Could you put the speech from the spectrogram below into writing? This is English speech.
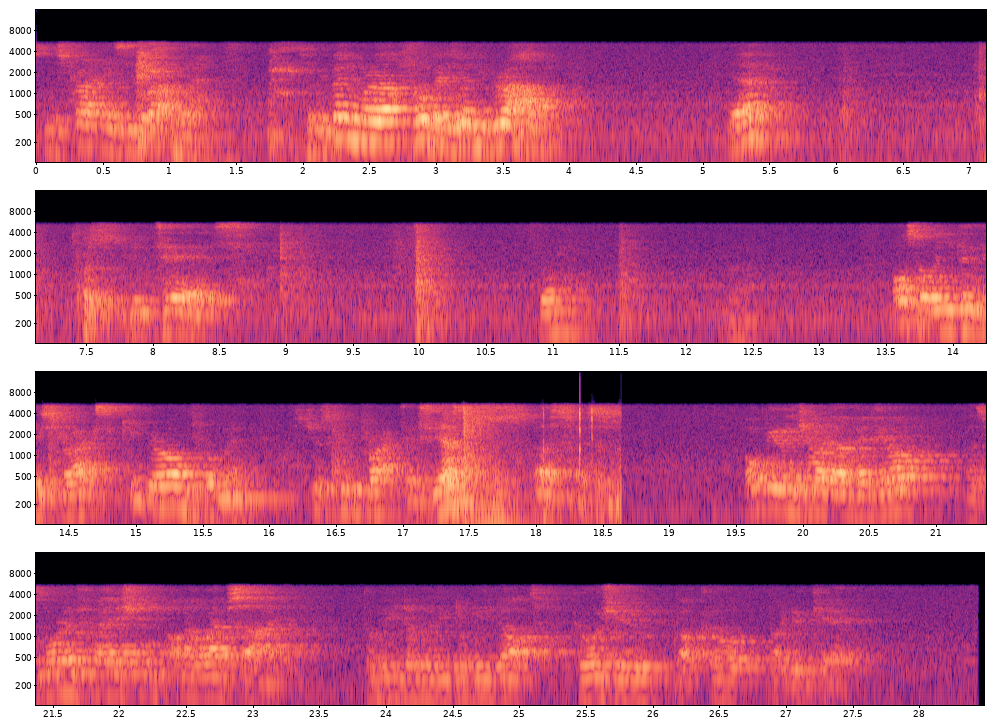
So the strike needs to go that way. So depending where that thumb is when you grab, yeah? Dictates. Thumb. Also when you do these strikes, keep your own thumb in. It's just good practice, yes? website www.goju.co.uk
